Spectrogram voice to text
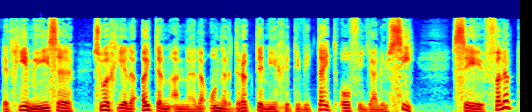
Dit gee mense so gele uiting aan hulle onderdrukte negativiteit of jaloesie, sê Philip.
